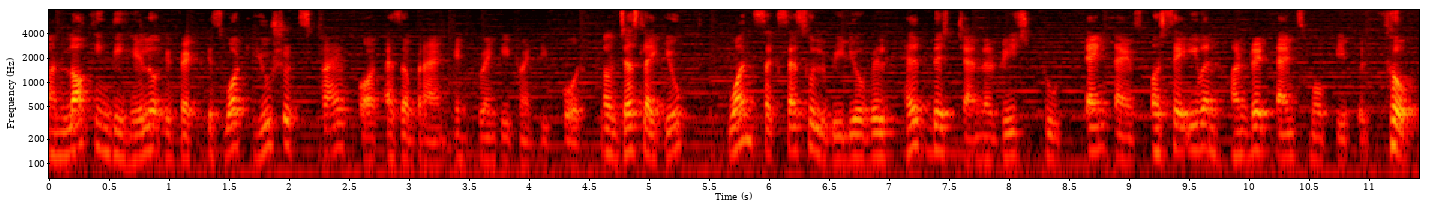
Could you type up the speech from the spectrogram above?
unlocking the halo effect is what you should strive for as a brand in 2024. Now, just like you, one successful video will help this channel reach to 10 times or say even 100 times more people. So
